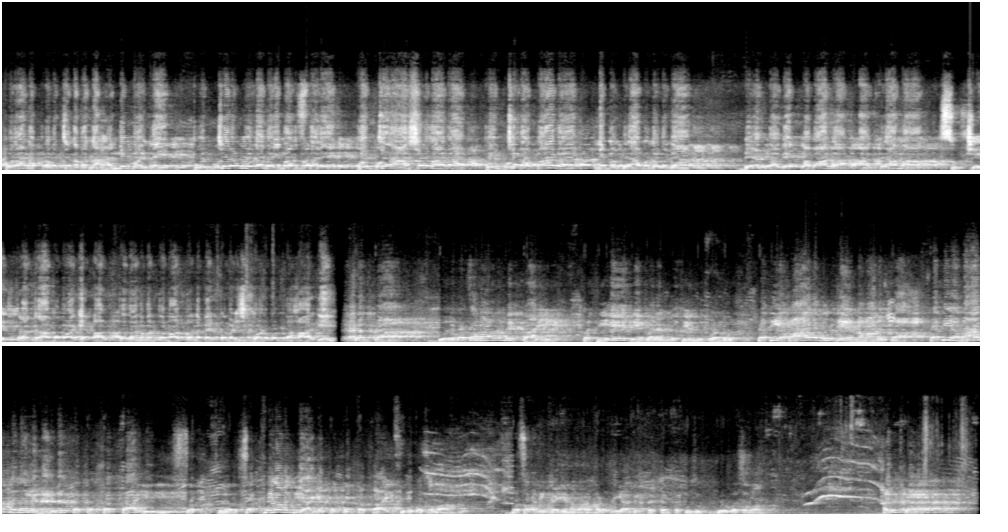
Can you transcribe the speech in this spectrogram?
ಪುರಾಣ ಪ್ರವಚನವನ್ನ ಹಮ್ಮಿಕೊಳ್ಳ್ರಿ. ಪೂಜ್ಯರು ಕೂಡ ದಯಮಾಡಿಸ್ತಾರೆ. ಪೂಜ್ಯರ ಆಶೀರ್ವಾದ, ಪೂಜ್ಯರ ಪಾದ ನಿಮ್ಮ ಗ್ರಾಮದೊಳಗ ಬೆಳಗ್ತವೆ. ಅವಾಗ ಆ ಗ್ರಾಮ ಸುಕ್ಷೇತ್ರ ಗ್ರಾಮವಾಗಿ ಆಗ್ತದ ಅನ್ನುವಂತ ಮಾತನ್ನ ವ್ಯಕ್ತಪಡಿಸಿಕೊಂಡು ಬಂದ ಹಾಗೆ ಗುರುಬಸವಾಂಬೆ ತಾಯಿ ಪತಿಯೇ ದೇವರೆಂದು ತಿಳಿದುಕೊಂಡು ಪತಿಯ ಪಾದ ಪೂಜೆಯನ್ನು ಮಾಡುತ್ತಾ, ಪತಿಯ ಮಾರ್ಗದಲ್ಲಿ ನಡೆದಿರ್ತಕ್ಕಂಥ ತಾಯಿ ಸದ್, ಸದ್ಗುಣವತಿಯಾಗಿರ್ತಕ್ಕಂಥ ತಾಯಿ ಗುರುಬಸವಾಂಬೆ ಬಸವಲಿಂಗಯ್ಯನವರ ಮಡದಿಯಾಗಿರ್ತಕ್ಕಂಥ ಗುರು ಗುರುಬಸವಾಂಬು ಅದಕ್ಕ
